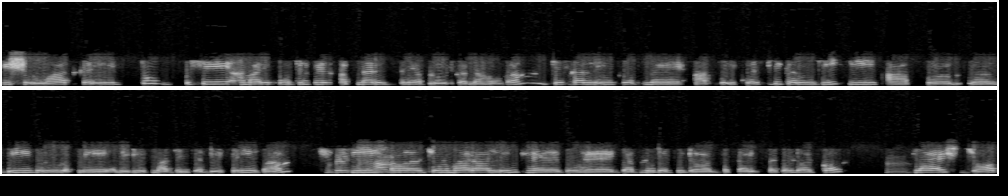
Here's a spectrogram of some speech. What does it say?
की शुरुआत करे तो उसे हमारे पोर्टल पर अपना रिज्यूमे अपलोड करना होगा जिसका लिंक मैं आपसे रिक्वेस्ट भी करूँगी कि आप भी ज़रूर अपने रेडियो के माध्यम से अपडेट करिएगा। कि जो हमारा लिंक है वो है W W dot circle dot com slash job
